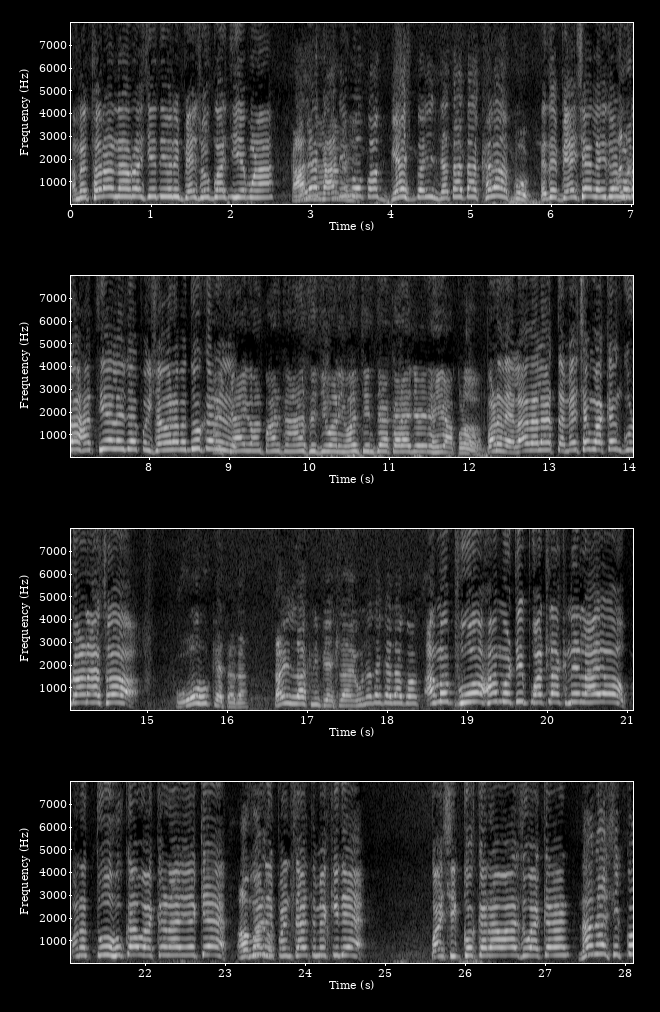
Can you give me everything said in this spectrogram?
અમે થોડા નવરા છીએ તેની ભેંસ ઉગવા જઈએ પણ. કાલે ગાડીમાં કોક ભેંસ ભરીને જતા હતા ખરા કોક એટલે ભેંસે લઈ જાય મોટો હાથીએ લઈ જાય પૈસા વાળા બધું કરે. પૈસા પાર ગણા છે જીવન ઈવન ચિંતા કરાય જેવી નહીં આપણો. પણ વહેલા વહેલા તમે છે વાકન ગુડાણા છો? ઓ હું કહેતા હતા? ત્રણ લાખની ભેંસ લાયો એવું નતા કેતા કોક? આમાં ફુઓ હા મોટી પાંચ લાખ ને લાયો પણ તું હું કા વાકણા એ કે? અમારી પંચાયત મેં કીધે. કોઈ સિક્કો કરાવવા છું વાકણ ના ના સિક્કો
